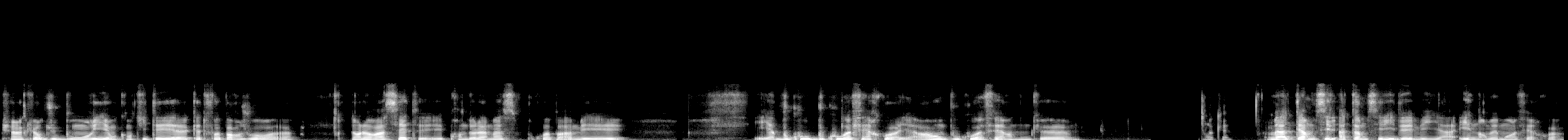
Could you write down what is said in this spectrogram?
puis inclure du bon riz en quantité 4 fois par jour dans leur assiette et prendre de la masse, pourquoi pas. Mais il y a beaucoup, beaucoup à faire, quoi. Il y a vraiment beaucoup à faire. Donc, euh, Mais à terme, c'est, à terme, c'est l'idée, mais il y a énormément à faire, quoi.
